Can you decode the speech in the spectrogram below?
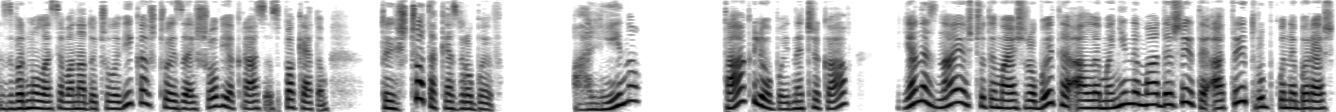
Звернулася вона до чоловіка, що й зайшов якраз з пакетом. Ти що таке зробив? Аліно? Так, любий, не чекав. Я не знаю, що ти маєш робити, але мені нема де жити, а ти трубку не береш,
